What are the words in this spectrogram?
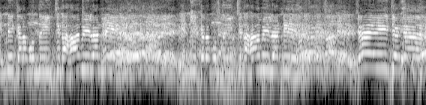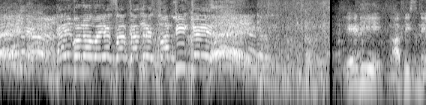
ఎన్నికల ముందు ఇచ్చిన హామీలన్నీ ఎన్నికల ముందు ఇచ్చిన హామీలన్నీ జై జగన్ జై బలో వైఎస్ఆర్ కాంగ్రెస్ పార్టీకే ఏడీ ఆఫీస్ని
